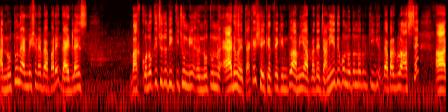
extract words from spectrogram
আর নতুন অ্যাডমিশনের ব্যাপারে গাইডলাইন্স বা কোনো কিছু যদি কিছু নতুন অ্যাড হয়ে থাকে, সেই ক্ষেত্রে কিন্তু আমি আপনাদের জানিয়ে দেবো নতুন নতুন কী ব্যাপারগুলো আসছে। আর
